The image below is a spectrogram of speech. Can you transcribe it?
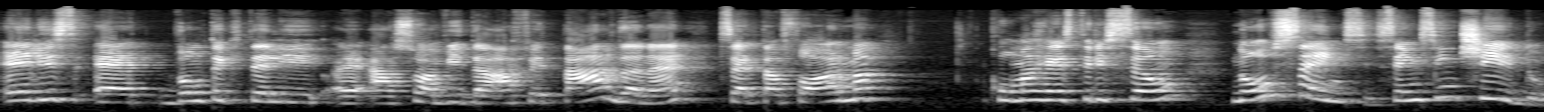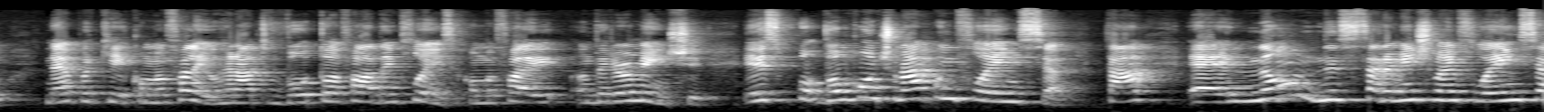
eles é, vão ter que ter ali é, a sua vida afetada, né? De certa forma, com uma restrição no sense, sem sentido, né? Porque, como eu falei, o Renato voltou a falar da influência, como eu falei anteriormente. Eles vão continuar com influência, tá? É, não necessariamente uma influência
